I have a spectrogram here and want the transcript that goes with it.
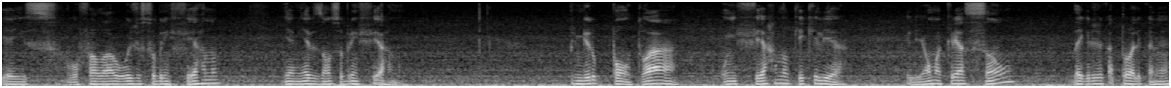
E é isso. Vou falar hoje sobre inferno e a minha visão sobre o inferno. Primeiro ponto, ah, o inferno, o que que ele é? Ele é uma criação da Igreja Católica, né?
